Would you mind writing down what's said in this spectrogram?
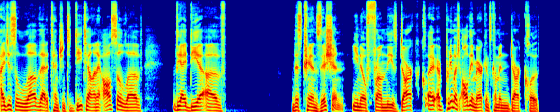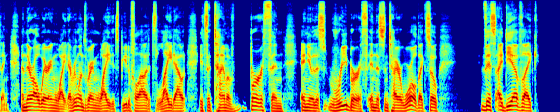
I just love that attention to detail. And I also love the idea of this transition, you know, from these dark, uh, pretty much all the Americans come in dark clothing and they're all wearing white. Everyone's wearing white. It's beautiful out. It's light out. It's a time of birth and, and, you know, this rebirth in this entire world. Like, so this idea of like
